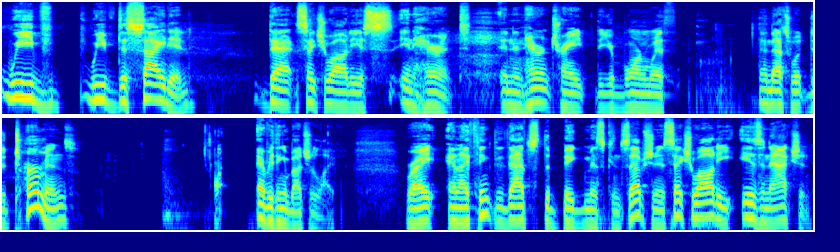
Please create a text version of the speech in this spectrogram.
we've we've decided that sexuality is inherent, an inherent trait that you're born with, and that's what determines everything about your life right? And i think that that's the big misconception is sexuality is an action.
